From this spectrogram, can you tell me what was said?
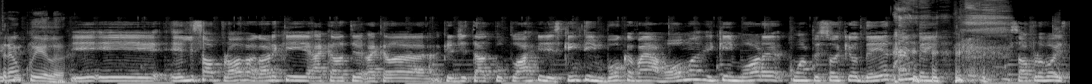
Tranquilo. E, e ele só prova agora que aquela, aquela, aquele ditado popular que diz: quem tem boca vai a Roma e quem mora com uma pessoa que odeia também. só provou isso.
